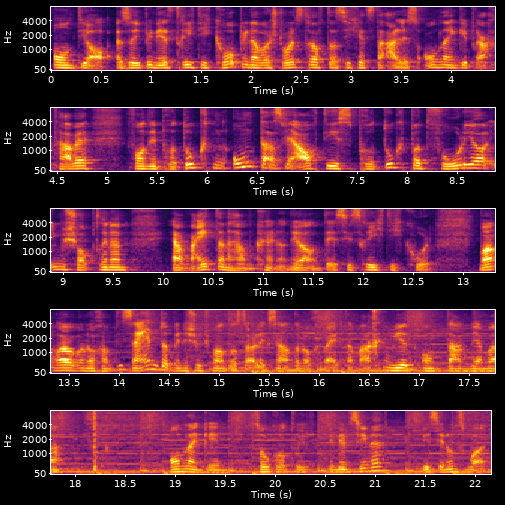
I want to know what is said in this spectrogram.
Und ja, also ich bin jetzt richtig cool, bin aber stolz darauf, dass ich jetzt da alles online gebracht habe von den Produkten und dass wir auch das Produktportfolio im Shop drinnen erweitern haben können. Ja, und das ist richtig cool. Morgen aber noch am Design, da bin ich schon gespannt, was der Alexander noch weitermachen wird und dann werden wir online gehen, so Gott will. In dem Sinne, wir sehen uns morgen.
